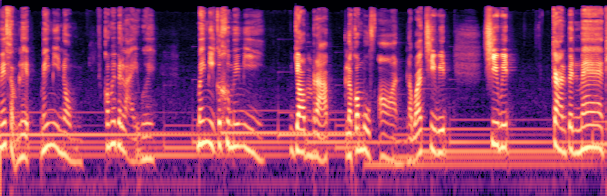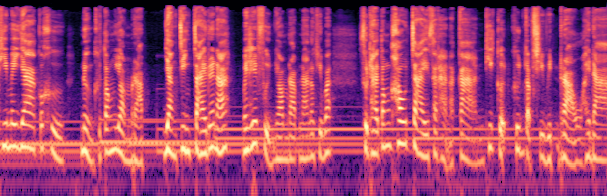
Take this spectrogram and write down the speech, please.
ไม่สำเร็จ ไม่มีนม ก็ไม่เป็นไรเว้ยไม่มีก็คือไม่มี ยอมรับแล้วก็ move on แล้วว่าชีวิตชีวิตการเป็นแม่ที่ไม่ยากก็คือหนึ่งคือต้องยอมรับอย่างจริงใจด้วยนะ ไม่ใช่ฝืนยอมรับนะ เราคิดว่าสุดท้ายต้องเข้าใจสถานการณ์ที่เกิดขึ้นกับชีวิตเราให้ได้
